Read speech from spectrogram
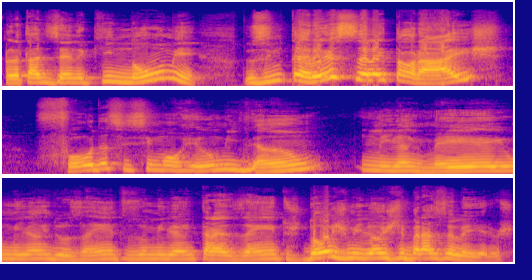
Ela está dizendo que, em nome dos interesses eleitorais, foda-se se morrer um milhão um milhão e meio, um milhão e duzentos, um milhão e trezentos, dois milhões de brasileiros.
